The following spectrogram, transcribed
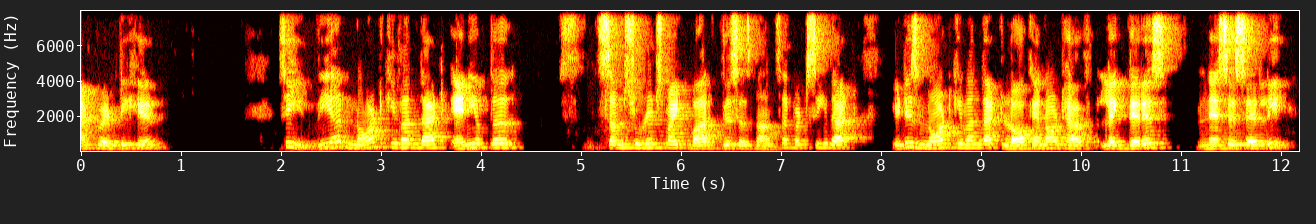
and 20 here see we are not given that any of the some students might mark this as the answer but see that it is not given that law cannot have like there is necessarily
